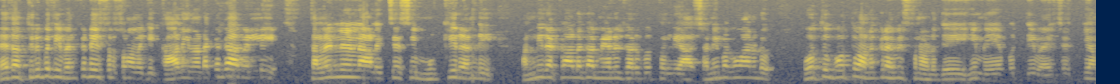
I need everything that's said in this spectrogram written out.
లేదా తిరుపతి వెంకటేశ్వర స్వామికి కాలినడకగా వెళ్ళి తలనీలాలు ఇచ్చేసి ముక్కి రండి. అన్ని రకాలుగా మేలు జరుగుతుంది. ఆ శని భగవానుడు పోతూ పోతూ అనుగ్రహిస్తున్నాడు. దేహిమే బుద్ధి వైశిష్ట్యం.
